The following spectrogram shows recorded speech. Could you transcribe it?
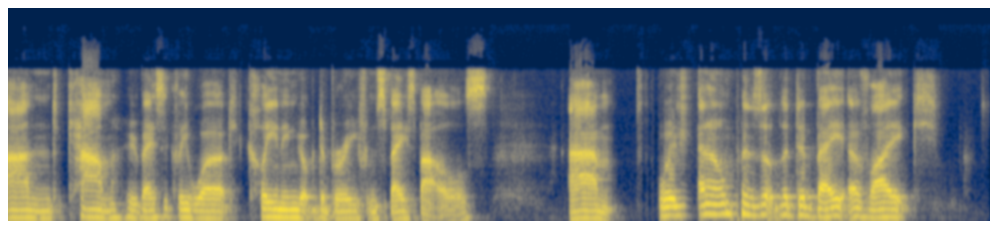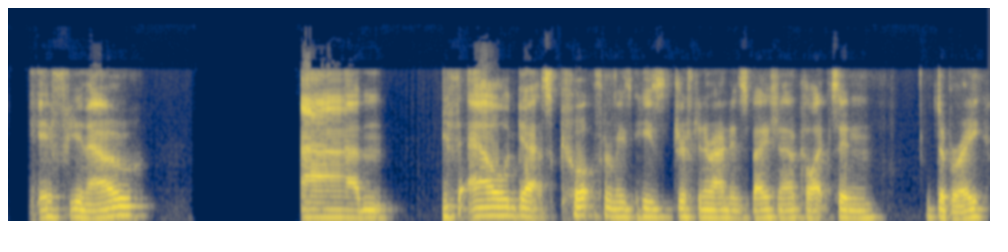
and Cam, who basically work cleaning up debris from space battles, um, which then opens up the debate of like, if you know, um, if L gets cut from his, he's drifting around in space, you know, collecting debris.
